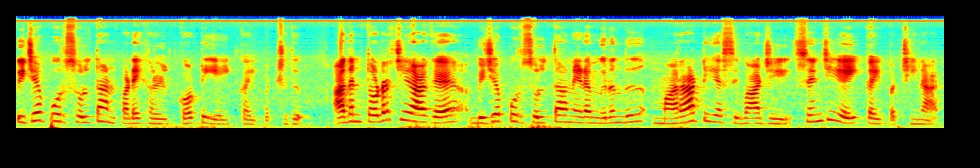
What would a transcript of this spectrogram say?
பிஜப்பூர் சுல்தான் படைகள் கோட்டையை கைப்பற்றுது. அதன் தொடர்ச்சியாக பிஜப்பூர் சுல்தானிடம் இருந்து மராட்டிய சிவாஜி செஞ்சியை கைப்பற்றினார்.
